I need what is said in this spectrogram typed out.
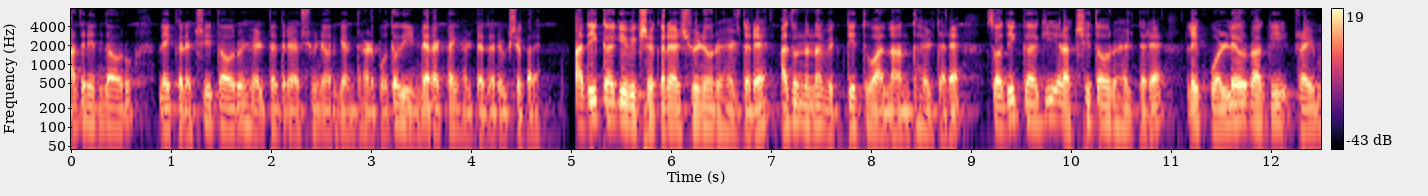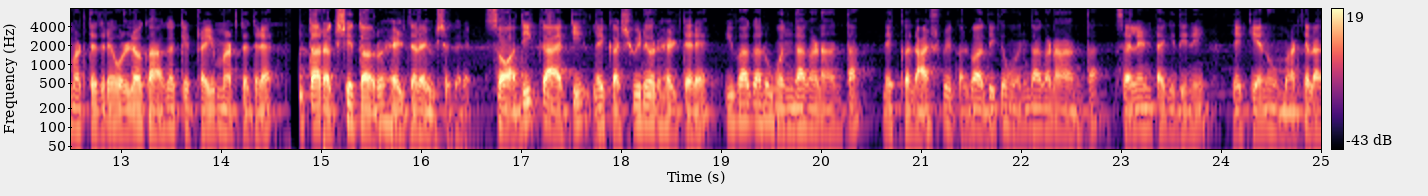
ಆದ್ದರಿಂದ ಅವರು ಲೈಕ್ ರಕ್ಷಿತ್ ಅವರು ಹೇಳ್ತಾ ಇದ್ದಾರೆ ಅಶ್ವಿನಿ ಅವ್ರಿಗೆ ಅಂತ ಹೇಳ್ಬೋದು. ಅದು ಇಂಡೈರೆಕ್ಟಾಗಿ ಹೇಳ್ತಾ ಇದ್ದಾರೆ ವೀಕ್ಷಕರೇ. ಅದಕ್ಕಾಗಿ ವೀಕ್ಷಕರೇ, ಅಶ್ವಿನಿ ಅವರು ಹೇಳ್ತಾರೆ, ಅದು ನನ್ನ ವ್ಯಕ್ತಿತ್ವ ಅಲ್ಲ ಅಂತ ಹೇಳ್ತಾರೆ. ಸೊ ಅದಕ್ಕಾಗಿ ರಕ್ಷಿತ್ ಅವರು ಹೇಳ್ತಾರೆ, ಲೈಕ್ ಒಳ್ಳೆಯವರಾಗಿ ಟ್ರೈ ಮಾಡ್ತಾ ಇದ್ದಾರೆ ಒಳ್ಳೆಯವ್ರಾಗ ಆಗೋಕ್ಕೆ ಟ್ರೈ ಮಾಡ್ತಾ ಇದ್ದಾರೆ ಅಂತ ರಕ್ಷಿತ್ ಅವರು ಹೇಳ್ತಾರೆ ವೀಕ್ಷಕರೇ. ಸೊ ಅದಕ್ಕಾಗಿ ಲೈಕ್ ಅಶ್ವಿನಿ ಅವರು ಹೇಳ್ತಾರೆ, ಇವಾಗಾರು ಒಂದಾಗೋಣ ಅಂತ, ಲೈಕ್ ಲಾಸ್ಟ್ ವೀಕ್ ಅಲ್ವಾ, ಅದಕ್ಕೆ ಒಂದಾಗೋಣ ಅಂತ ಸೈಲೆಂಟ್ ಆಗಿದ್ದೀನಿ, ಲೈಕ್ ಏನು ಮಾಡ್ತಿಲ್ಲ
